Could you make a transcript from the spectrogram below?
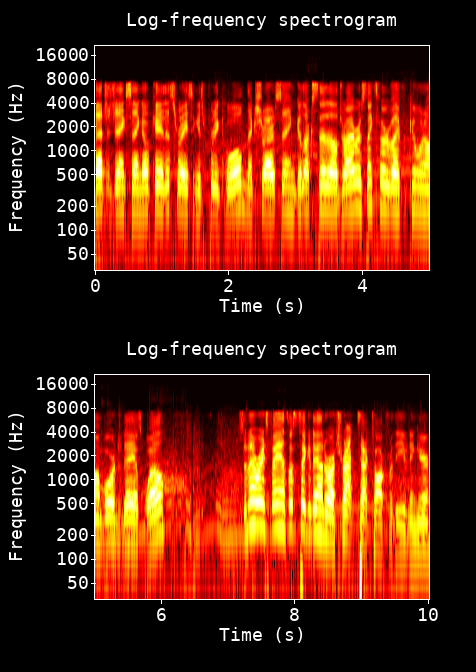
Patrick Jenks saying, okay, this racing is pretty cool. Next driver saying, good luck, Citadel drivers. Thanks for everybody for coming on board today as well. So now, race fans, let's take it down to our track tech talk for the evening here.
